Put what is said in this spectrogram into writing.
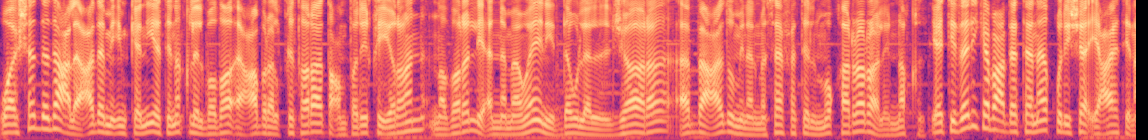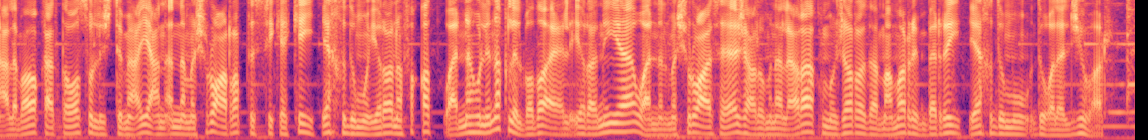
وشدد على عدم إمكانية نقل البضائع عبر القطارات عن طريق إيران نظرا لأن مواني الدولة الجارة أبعد من المسافة المقررة للنقل. يأتي ذلك بعد تناقل شائعات على مواقع التواصل الاجتماعي عن أن مشروع الربط السككي يخدم إيران فقط وأنه لنقل البضائع الإيرانية وأن المشروع سيجعل من العراق مجرد ممر بري يخدم دول الجوار.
